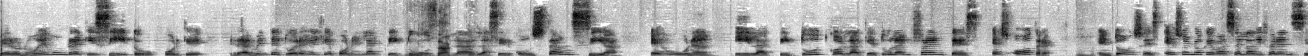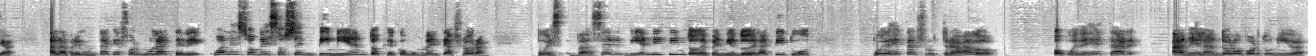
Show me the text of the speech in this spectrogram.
Pero no es un requisito, porque realmente tú eres el que pones la actitud, la, la, circunstancia es una y la actitud con la que tú la enfrentes es otra. Entonces, eso es lo que va a hacer la diferencia a la pregunta que formulaste de cuáles son esos sentimientos que comúnmente afloran, pues va a ser bien distinto dependiendo de la actitud. Puedes estar frustrado o puedes estar anhelando la oportunidad,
